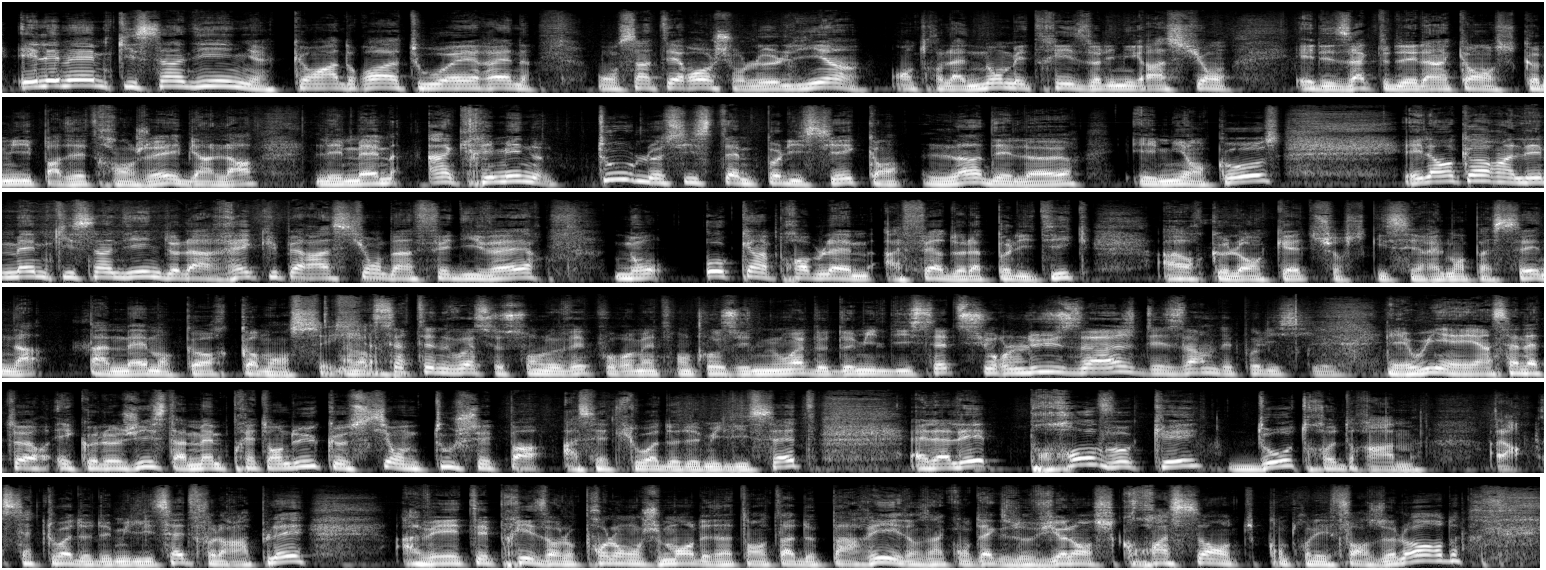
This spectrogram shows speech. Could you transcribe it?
et les mêmes qui s'indignent quand à droite ou à RN on s'interroge sur le lien entre la non-maîtrise de l'immigration et des actes de délinquance commis par des étrangers, et eh bien là, les mêmes incriminent tout le système policier quand l'un des leurs est mis en cause. Et là encore, hein, les mêmes qui s'indignent de la récupération d'un fait divers n'ont aucun problème à faire de la politique, alors que l'enquête sur ce qui s'est réellement passé n'a pas même encore commencé. Alors certaines voix se sont levées pour remettre en cause une loi de 2017 sur l'usage des armes des policiers. Et oui, et un sénateur écologiste a même prétendu que si on ne touchait pas à cette loi de 2017, elle allait provoquer d'autres drames. Alors cette loi de 2017, faut le rappeler, avait été prise dans le prolongement des attentats de Paris et dans un contexte de violence croissante contre les forces de l'ordre.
